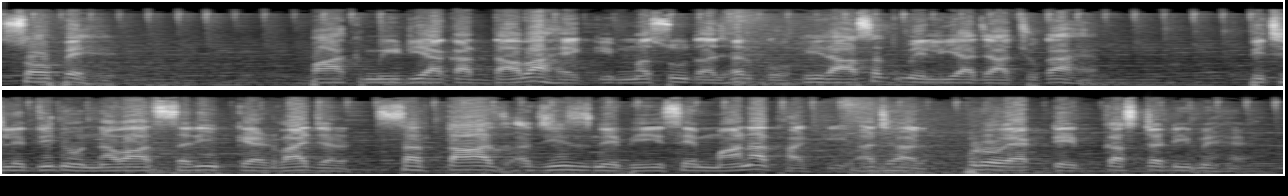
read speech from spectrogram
सौंपे हैं। पाक मीडिया का दावा है कि मसूद अजहर को हिरासत में लिया जा चुका है। पिछले दिनों नवाज़ शरीफ के एडवाइजर सरताज अज़ीज़ ने भी इसे माना था कि अजहर प्रोएक्टिव कस्टडी में है।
